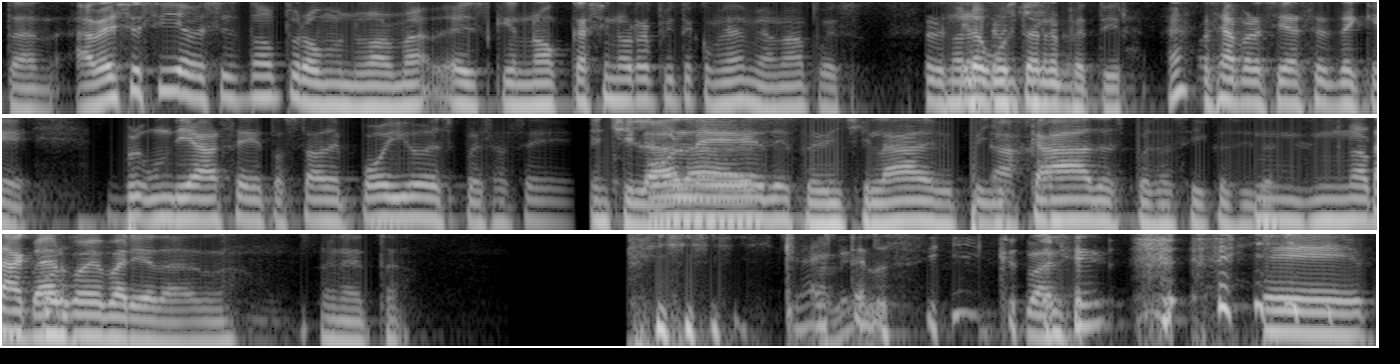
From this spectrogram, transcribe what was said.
tan. A veces sí, a veces no, pero normal, es que no, casi no repite comida de mi mamá, pues. Pero no sí le hace un gusta chingo. repetir. ¿Eh? O sea, pero si haces de que un día hace tostado de pollo, después hace Enchiladas. Después enchilada, pellizcado, después así, cositas. Una Tacos. vergo de variedad, la neta. Cállate los hijos. Vale. Eh,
